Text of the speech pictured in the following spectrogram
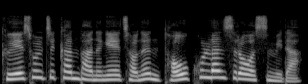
그의 솔직한 반응에 저는 더욱 혼란스러웠습니다.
